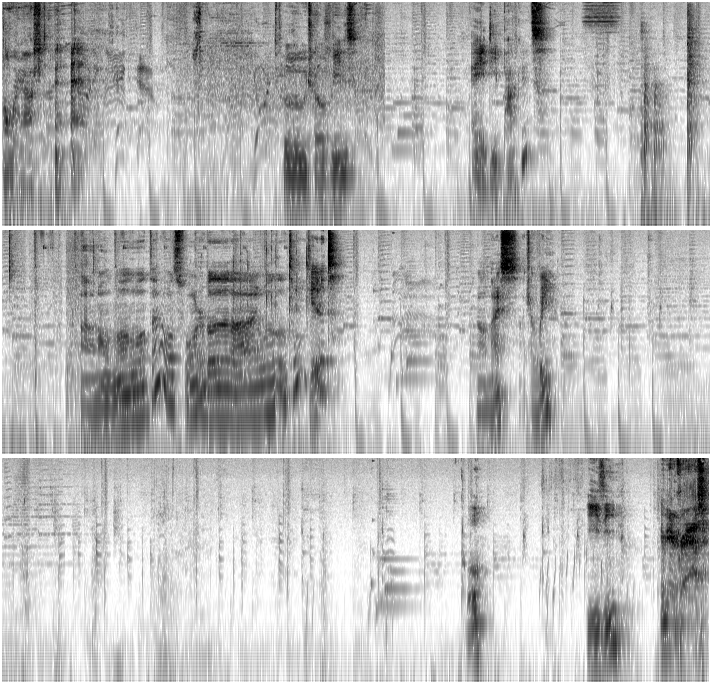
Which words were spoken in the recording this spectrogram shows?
Oh my gosh. Two trophies. Hey, deep pockets? I don't know what that was for, but I will take it. Oh, nice. A trophy. Cool. Easy. Give me a crash.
